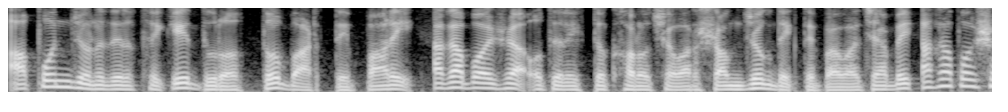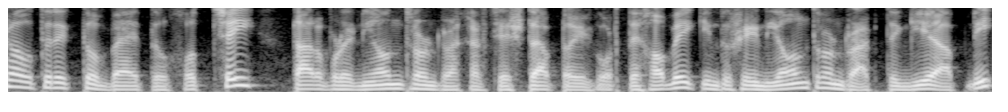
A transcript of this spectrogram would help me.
আপনজনদের থেকে দূরত্ব বাড়তে পারে। টাকা পয়সা অতিরিক্ত খরচ হওয়ার সংযোগ দেখতে পাওয়া যাবে। টাকা পয়সা অতিরিক্ত ব্যয় তো হচ্ছেই, তার উপরে নিয়ন্ত্রণ রাখার চেষ্টা আপনাকে করতে হবে, কিন্তু সেই নিয়ন্ত্রণ রাখতে গিয়ে আপনি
